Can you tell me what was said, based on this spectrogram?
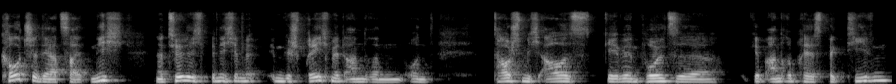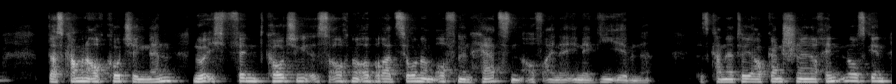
coache derzeit nicht. Natürlich bin ich im, im Gespräch mit anderen und tausche mich aus, gebe Impulse, gebe andere Perspektiven. Das kann man auch Coaching nennen. Nur ich finde, Coaching ist auch eine Operation am offenen Herzen auf einer Energieebene. Das kann natürlich auch ganz schnell nach hinten losgehen,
